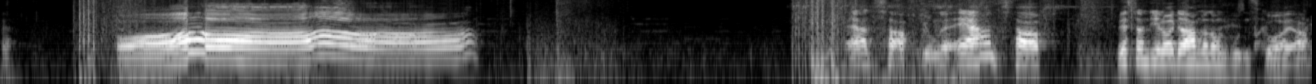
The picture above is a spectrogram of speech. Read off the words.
Hä? Oh! Ernsthaft, Junge, ernsthaft. Wisst ihr, die Leute haben da noch einen guten Score, ja?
